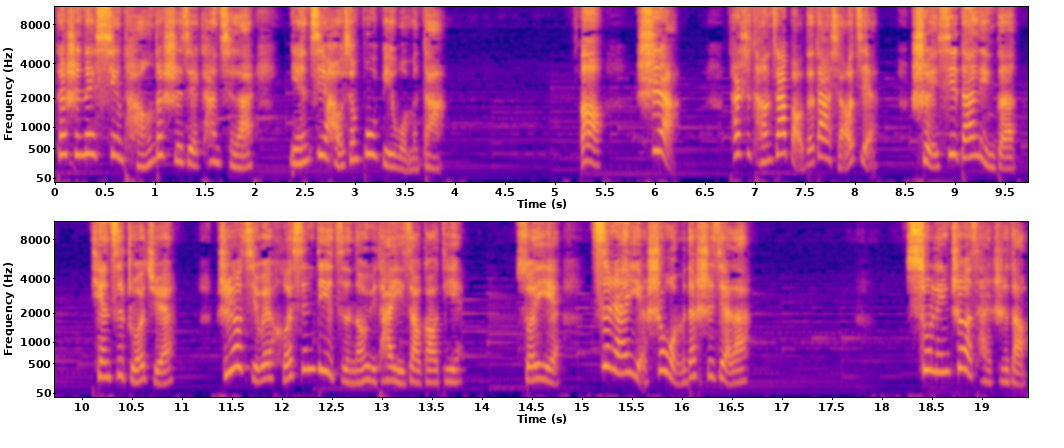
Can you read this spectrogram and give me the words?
但是那姓唐的师姐看起来年纪好像不比我们大。”“啊，是啊，她是唐家堡的大小姐，水系丹灵根，天资卓绝，只有几位核心弟子能与她一较高低，所以自然也是我们的师姐了。”苏林这才知道，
